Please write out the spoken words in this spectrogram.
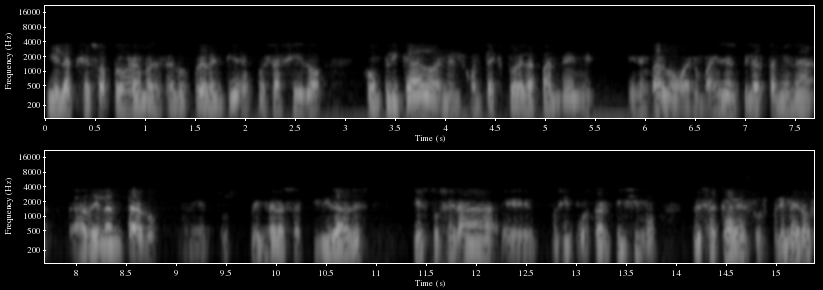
y el acceso a programas de salud preventiva, pues ha sido complicado en el contexto de la pandemia. Sin embargo, bueno, Marina del Pilar también ha adelantado en sus primeras actividades que esto será eh, pues importantísimo de sacar en sus primeros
